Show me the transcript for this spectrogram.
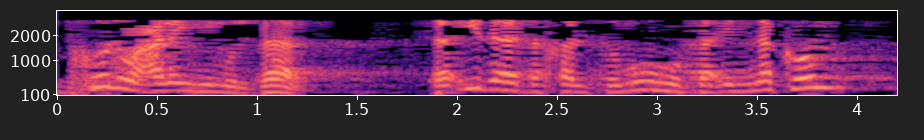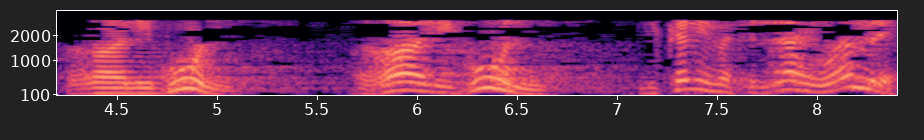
ادخلوا عليهم الباب. فإذا دخلتموه فإنكم غالبون. غالبون بكلمة الله وأمره.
